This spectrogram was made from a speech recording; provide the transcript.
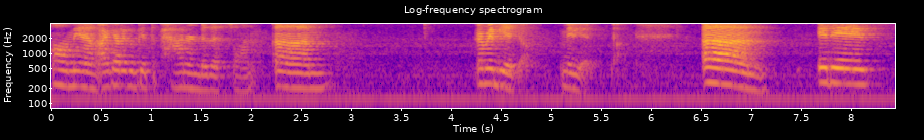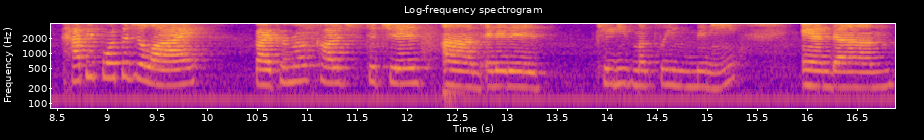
oh man, I gotta go get the pattern to this one. Um, or maybe I don't, maybe I don't. Um, it is Happy 4th of July by Primrose Cottage Stitches, um, and it is Katie's Monthly Mini. And um,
